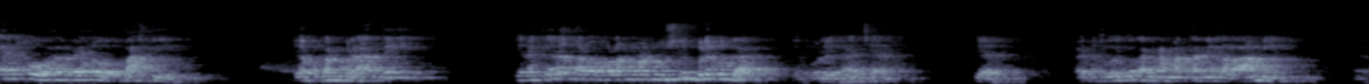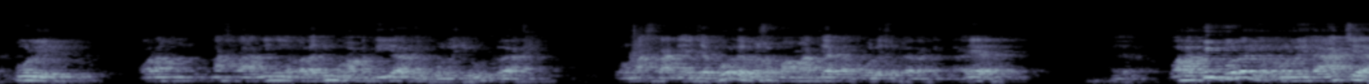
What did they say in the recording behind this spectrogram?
NU, LPNU pasti. Ya bukan berarti kira-kira kalau orang non muslim boleh enggak? Ya boleh aja. Ya NU itu kan rahmatan lil alamin. Ya, boleh. Orang Nasrani apalagi Muhammadiyah ya boleh juga. Orang Nasrani aja boleh, masuk Muhammadiyah nggak boleh saudara kita ya. Ya. Wahabi boleh ya boleh aja.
